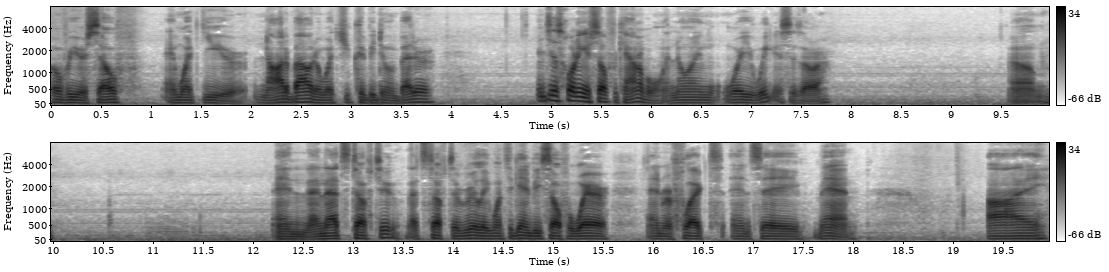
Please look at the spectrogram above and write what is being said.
over yourself and what you're not about or what you could be doing better, and just holding yourself accountable and knowing where your weaknesses are. Um, and and that's tough too. That's tough to really once again be self-aware and reflect and say, "Man, I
